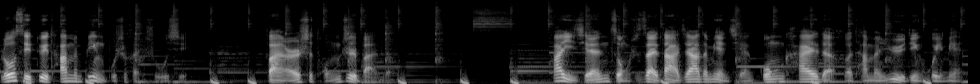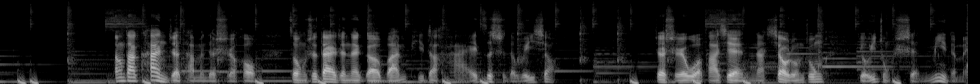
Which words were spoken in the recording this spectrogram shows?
罗西对他们并不是很熟悉，反而是同志般的。他以前总是在大家的面前公开地和他们预定会面。当他看着他们的时候，总是带着那个顽皮的孩子似的微笑。这时，我发现那笑容中有一种神秘的美。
